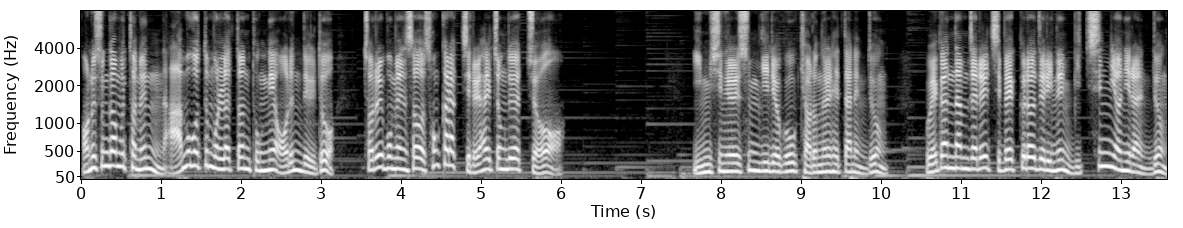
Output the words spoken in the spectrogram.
어느 순간부터는 아무것도 몰랐던 동네 어른들도 저를 보면서 손가락질을 할 정도였죠. 임신을 숨기려고 결혼을 했다는 둥, 외간 남자를 집에 끌어들이는 미친년이라는 둥,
